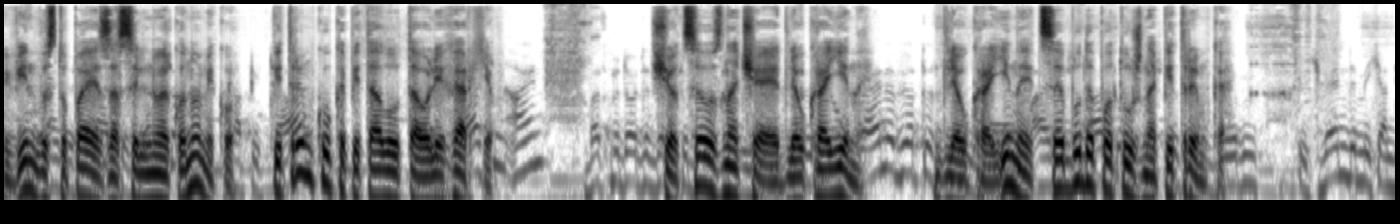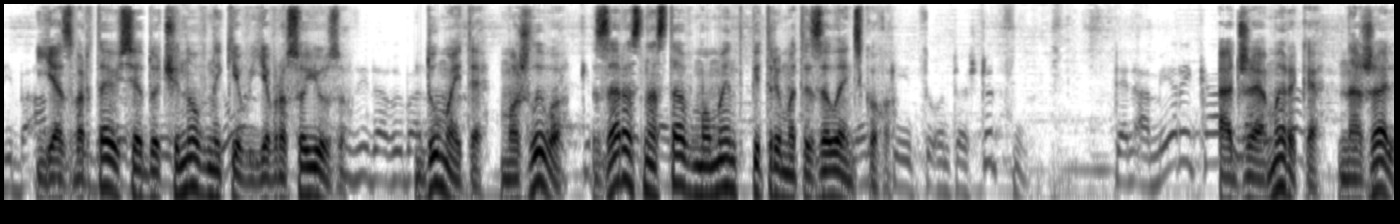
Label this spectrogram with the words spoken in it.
Він виступає за сильну економіку, підтримку капіталу та олігархів. Що це означає для України? Для України це буде потужна підтримка. Я звертаюся до чиновників Євросоюзу. Думайте, можливо, зараз настав момент підтримати Зеленського. Адже Америка, на жаль,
